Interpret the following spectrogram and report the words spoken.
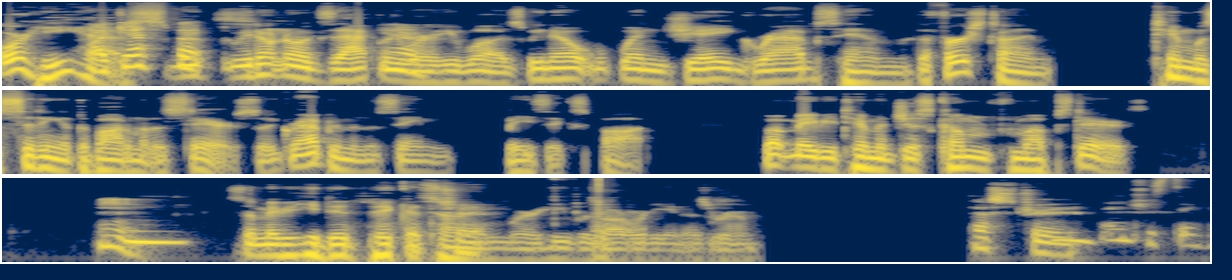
Or he has. I guess we, that's- we don't know exactly Yeah. where he was. We know when Jay grabs him the first time, Tim was sitting at the bottom of the stairs, so he grabbed him in the same basic spot. But maybe Tim had just come from upstairs. Hmm, So maybe he did pick a That's true. time where he was already in his room. that's true. Interesting.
